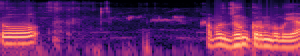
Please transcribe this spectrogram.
तो आपण झूम करून बघूया.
